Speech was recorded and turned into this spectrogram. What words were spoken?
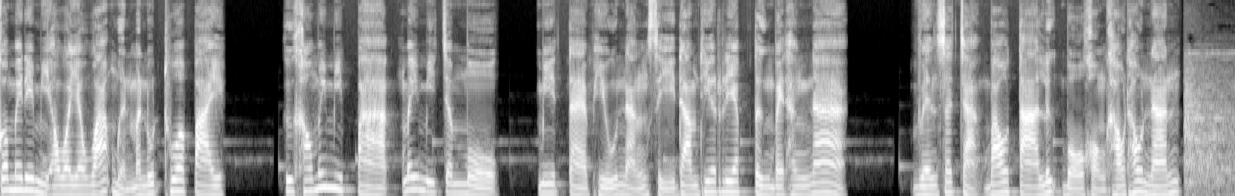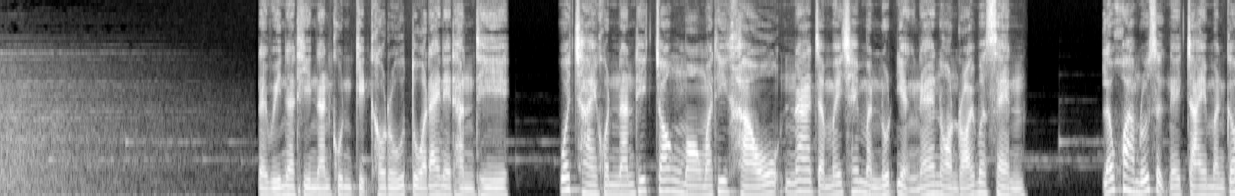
ก็ไม่ได้มีอวัยวะเหมือนมนุษย์ทั่วไป คือเขาไม่มีปาก ไม่มีจมูก มีแต่ผิวหนังสีดำที่เรียบตึงไปทั้งหน้า เว้นซะจากเบ้าตาลึกโบของเขาเท่านั้นในวินาทีนั้นคุณกิตเขารู้ตัวได้ในทันที ว่าชายคนนั้นที่จ้องมองมาที่เขาน่าจะไม่ใช่มนุษย์อย่างแน่นอนร้อยเปอร์เซนต์แล้วความรู้สึกในใจมันก็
